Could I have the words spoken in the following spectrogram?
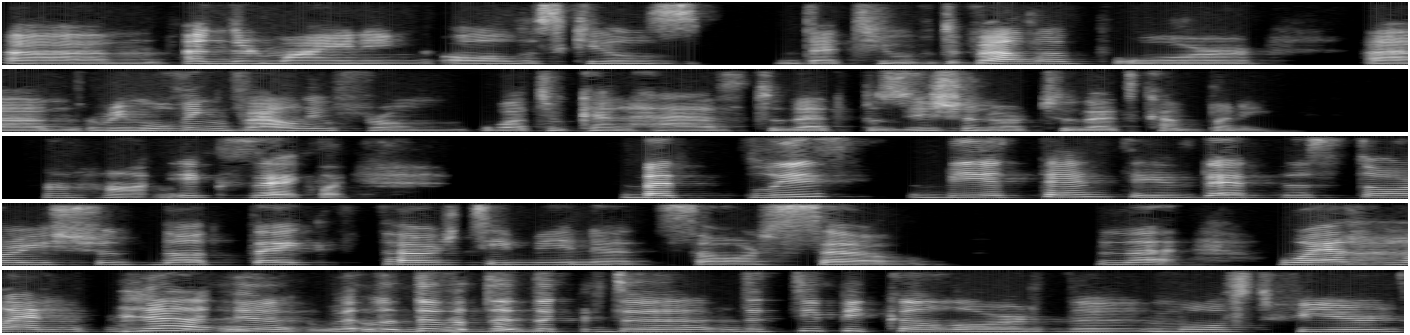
um, undermining all the skills that you've developed or um, removing value from what you can have to that position or to that company. Uh-huh, exactly. but please be attentive that the story should not take 30 minutes or so when when yeah yeah. Well, the, the, the the the typical or the most feared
